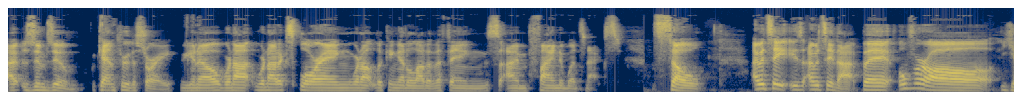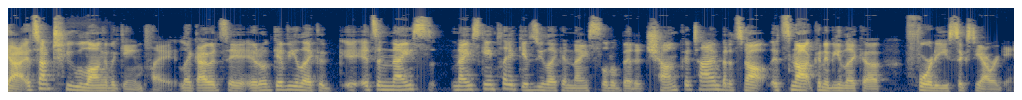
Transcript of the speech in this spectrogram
uh, zoom, zoom, getting through the story. You know, we're not we're not exploring, we're not looking at a lot of the things. I'm finding what's next. So I would say is I would say that, but overall, yeah, it's not too long of a gameplay. Like I would say, it'll give you like a it's a nice nice gameplay. It gives you like a nice little bit of chunk of time, but it's not it's not going to be like a 40, 60 hour game.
